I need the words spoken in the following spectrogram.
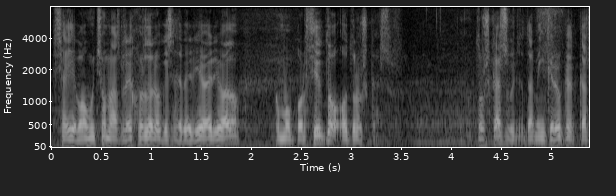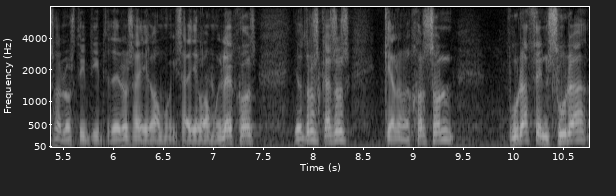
se ha llevado mucho más lejos de lo que se debería haber llevado, como por cierto otros casos. Otros casos, yo también creo que el caso de los titiriteros ha llegado muy, se ha llevado muy lejos. Y otros casos que a lo mejor son pura censura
